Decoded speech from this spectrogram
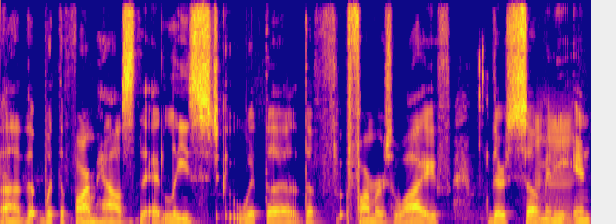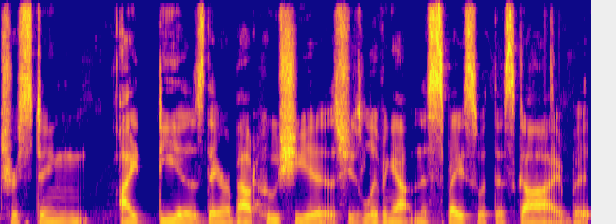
uh, the, with the farmhouse, the, at least with the the f- farmer's wife, there's so many Mhm. interesting ideas there about who she is. She's living out in this space with this guy, but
